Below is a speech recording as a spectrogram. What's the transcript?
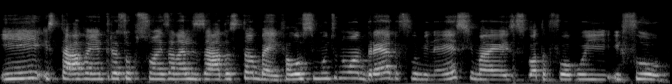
e estava entre as opções analisadas também. Falou-se muito no André do Fluminense, mas Botafogo e, e Flu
